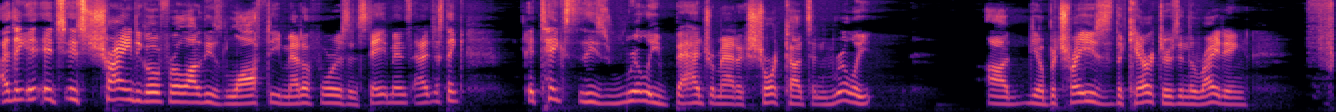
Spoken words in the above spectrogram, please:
I think it, it's it's trying to go for a lot of these lofty metaphors and statements. And i just think it takes these really bad dramatic shortcuts and really uh, you know betrays the characters in the writing f-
